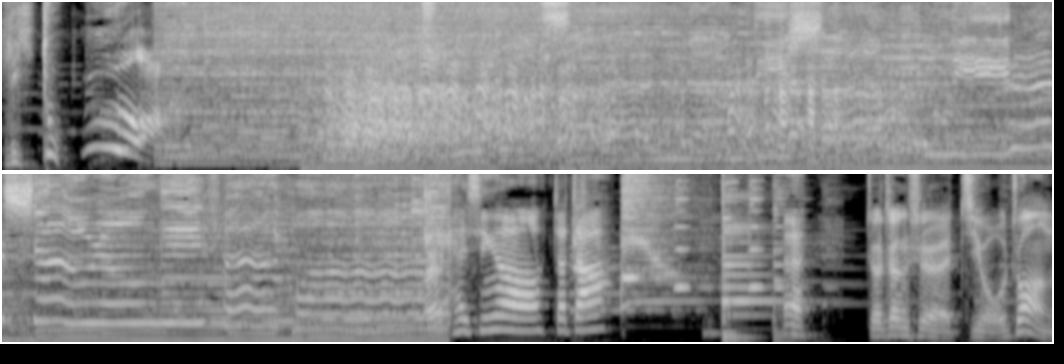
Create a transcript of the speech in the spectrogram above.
力度。玩开心哦，渣渣！哎，这正是酒壮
